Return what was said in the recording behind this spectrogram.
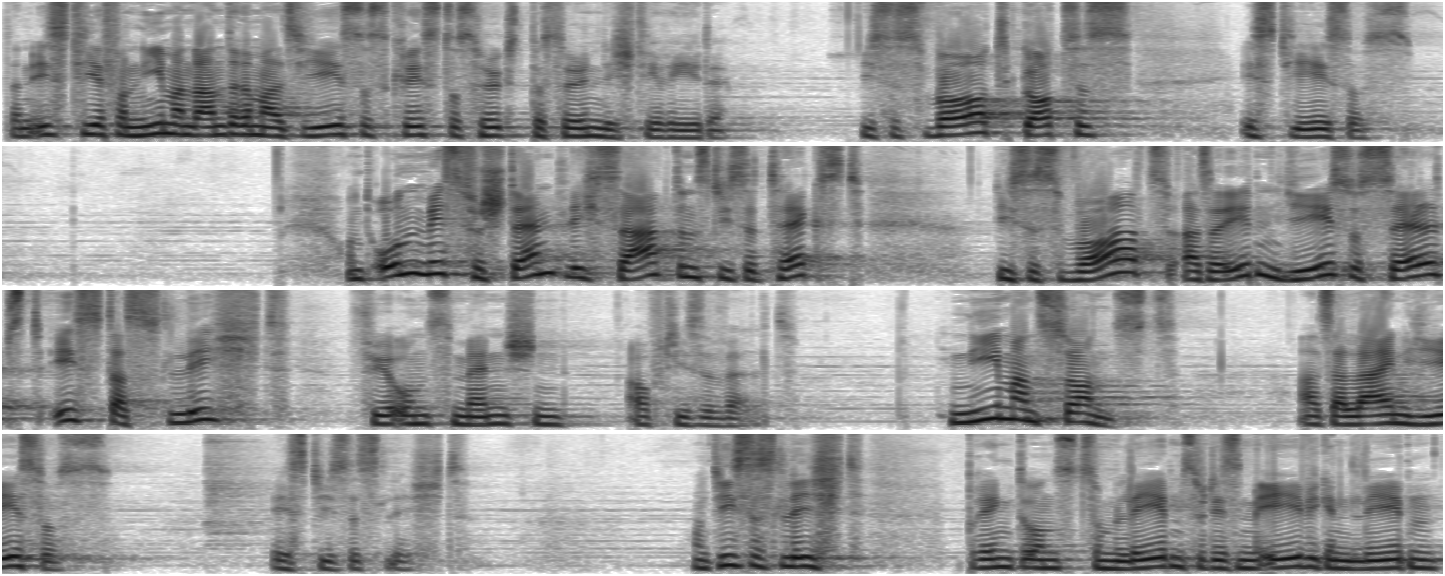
dann ist hier von niemand anderem als Jesus Christus höchstpersönlich die Rede. Dieses Wort Gottes ist Jesus. Und unmissverständlich sagt uns dieser Text, dieses Wort, also eben Jesus selbst, ist das Licht für uns Menschen auf dieser Welt. Niemand sonst als allein Jesus ist dieses Licht. Und dieses Licht bringt uns zum Leben, zu diesem ewigen Leben,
